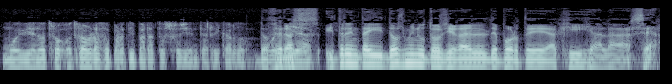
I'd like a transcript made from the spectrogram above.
Muy bien, otro, otro abrazo para ti y para tus oyentes, Ricardo. 12 horas y 32 minutos llega el deporte aquí a la SER.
